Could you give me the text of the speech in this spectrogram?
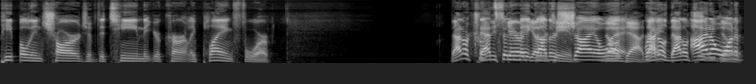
people in charge of the team that you're currently playing for, That'll truly that's scare to make the other others team. shy away. No doubt. Right. That'll that'll. I don't do want to.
